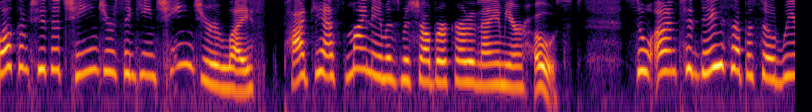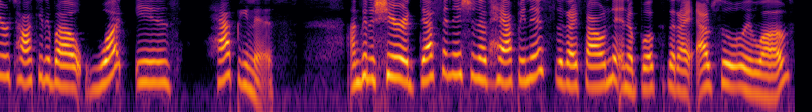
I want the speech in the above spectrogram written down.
welcome to the Change Your Thinking, Change Your Life podcast. My name is Michelle Burkhardt and I am your host. So, on today's episode, we are talking about what is happiness. I'm going to share a definition of happiness that I found in a book that I absolutely love.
